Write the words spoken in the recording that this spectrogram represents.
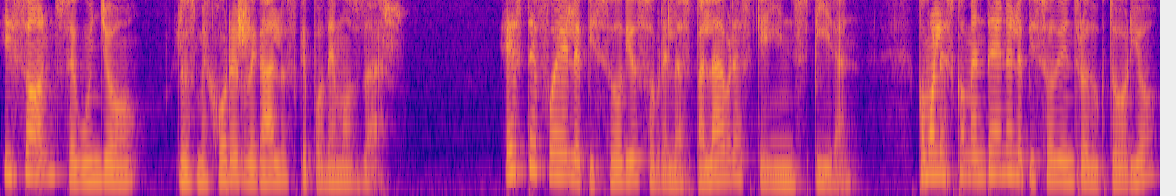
y son, según yo, los mejores regalos que podemos dar. Este fue el episodio sobre las palabras que inspiran. Como les comenté en el episodio introductorio,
